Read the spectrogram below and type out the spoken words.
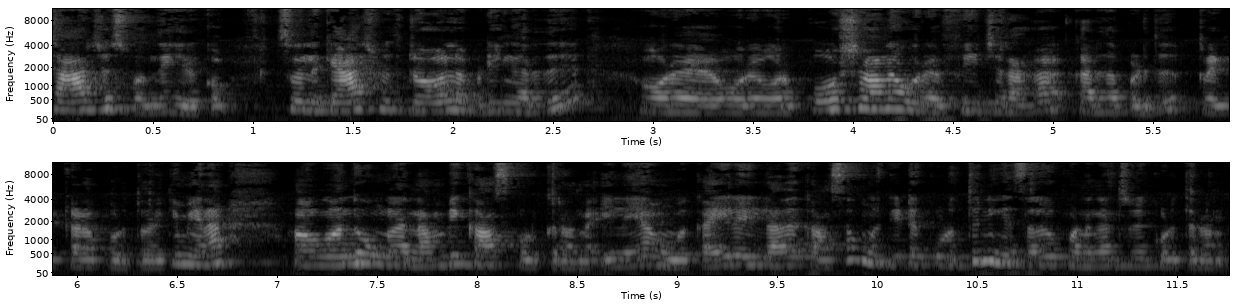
சார்ஜஸ் வந்து இருக்கும். ஸோ இந்த கேஷ் வித்ட்ராவல் அப்படிங்கிறது ஒரு ஒரு ஒரு போஷான ஒரு ஃபீச்சராக கருதப்படுது கிரெடிட் கார்டை பொறுத்த வரைக்கும். ஏன்னா அவங்க வந்து உங்களை நம்பி காசு கொடுக்குறாங்க. இல்லையா? உங்கள் கையில் இல்லாத காசை உங்ககிட்ட கொடுத்து நீங்கள் செலவு பண்ணுங்கன்னு சொல்லி கொடுத்துறாங்க.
